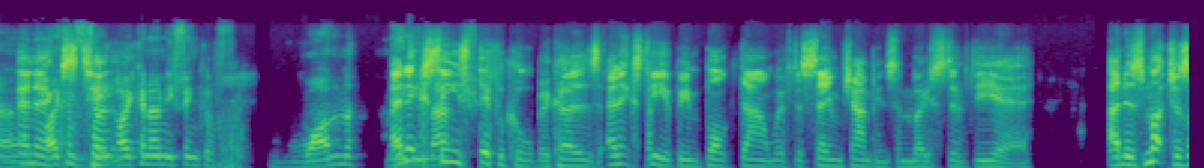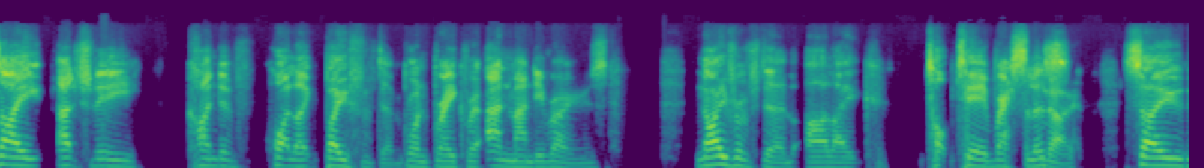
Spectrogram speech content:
Um, I can NXT. I can only think of one. NXT is difficult because NXT have been bogged down with the same champions for most of the year. And as much as I actually kind of quite like both of them, Bron Breakker and Mandy Rose, neither of them are like top tier wrestlers. no, So a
